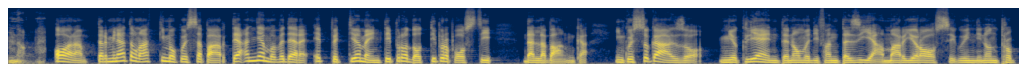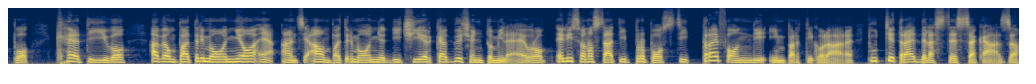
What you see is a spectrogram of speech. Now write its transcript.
No. Ora, terminata un attimo questa parte, andiamo a vedere effettivamente i prodotti proposti dalla banca. In questo caso il mio cliente, nome di fantasia, Mario Rossi, quindi non troppo creativo, aveva un patrimonio, eh, anzi ha un patrimonio di circa 200.000 euro e gli sono stati proposti tre fondi in particolare, tutti e tre della stessa casa.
